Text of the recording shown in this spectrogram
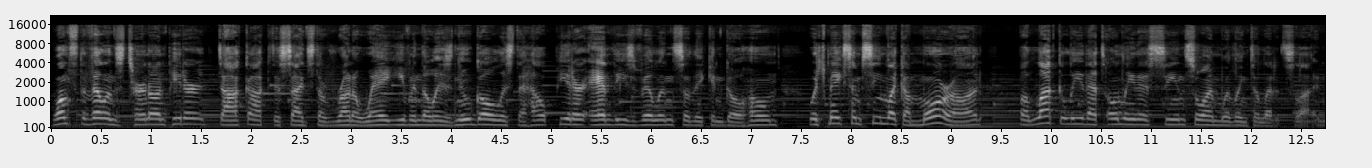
Once the villains turn on Peter, Doc Ock decides to run away even though his new goal is to help Peter and these villains so they can go home, which makes him seem like a moron, but luckily that's only this scene so I'm willing to let it slide.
